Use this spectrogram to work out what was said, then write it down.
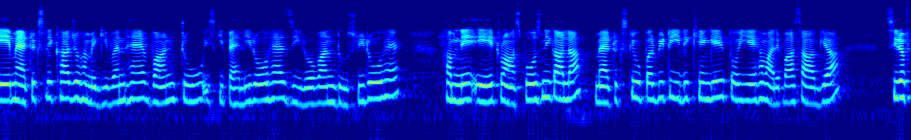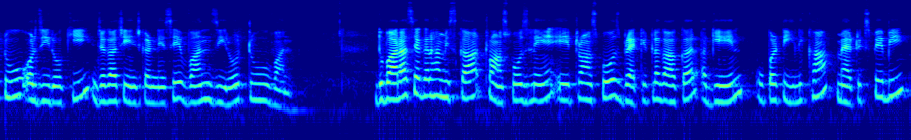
ए मैट्रिक्स लिखा जो हमें गिवन है। वन टू इसकी पहली रो है। ज़ीरो वन दूसरी रो है। हमने ए ट्रांसपोज निकाला, मैट्रिक्स के ऊपर भी टी लिखेंगे तो ये हमारे पास आ गया। सिर्फ़ टू और ज़ीरो की जगह चेंज करने से वन, ज़ीरो, टू, वन। दोबारा से अगर हम इसका ट्रांसपोज लें ए ट्रांसपोज ब्रैकेट लगाकर अगेन ऊपर टी लिखा, मैट्रिक्स पे भी,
